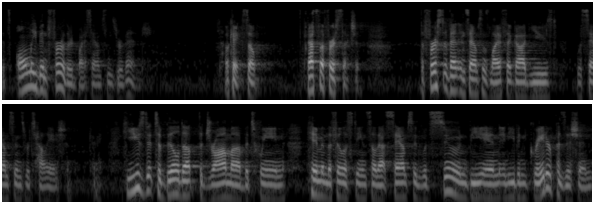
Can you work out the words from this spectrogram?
It's only been furthered by Samson's revenge. Okay, so that's the first section. The first event in Samson's life that God used was Samson's retaliation. Okay? He used it to build up the drama between him and the Philistines so that Samson would soon be in an even greater position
